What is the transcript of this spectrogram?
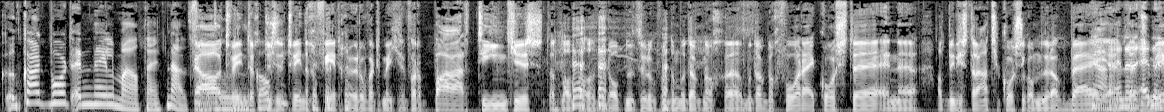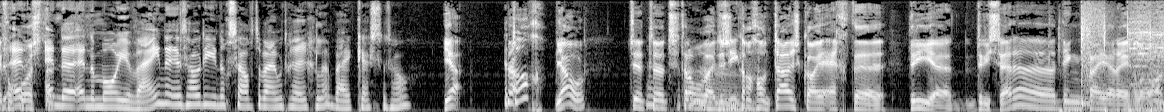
Een, cardboard en een hele maaltijd. Nou, dat Ja, wel 20, goedkoop. tussen 20 en 40 euro wordt een beetje voor een paar tientjes. Dat loopt wel weer op natuurlijk, want er moet ook nog, eh, moet ook nog voorrijkosten en eh, administratiekosten komen er ook bij. Ja, en, de- en, meer de- voor en, kosten. en de, en de mooie wijnen en zo die je nog zelf erbij moet regelen. Bij kerst en zo. Ja. toch? Ja hoor. Het zit, eh, het zit er allemaal bij. Dus je kan gewoon thuis kan je echt eh, drie, eh, drie sterren dingen kan je regelen. gewoon.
